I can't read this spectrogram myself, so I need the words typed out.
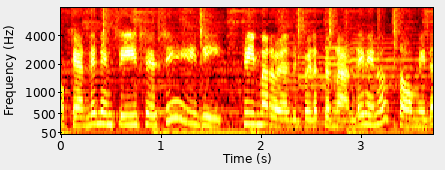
ఓకే అండి నేను తీసేసి ఇది స్టీమర్ అది పెడుతున్నా అండి నేను స్టవ్ మీద.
